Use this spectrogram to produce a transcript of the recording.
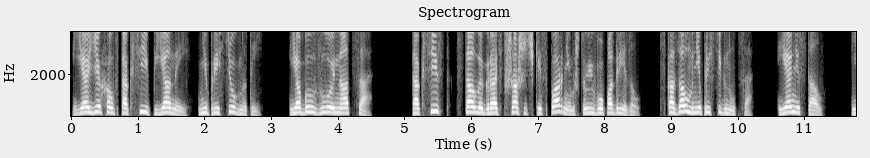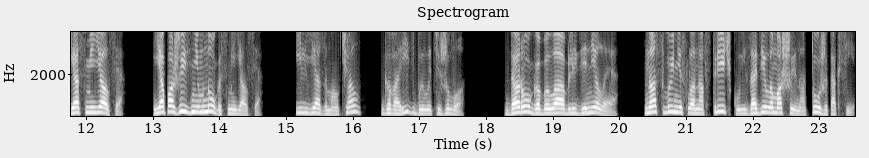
«Я ехал в такси, пьяный, непристегнутый. Я был злой на отца. Таксист стал играть в шашечки с парнем, что его подрезал. Сказал мне пристегнуться. Я не стал. Я смеялся. Я по жизни много смеялся». Илья замолчал, говорить было тяжело. Дорога была обледенелая, нас вынесло навстречку и задела машина, тоже такси.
